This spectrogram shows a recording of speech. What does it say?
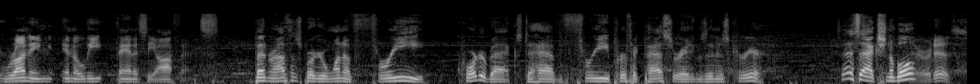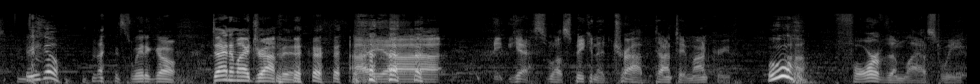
running an elite fantasy offense. Ben Roethlisberger, one of three quarterbacks to have three perfect passer ratings in his career. So that's actionable. There it is. There you go. nice way to go. Dynamite drop in. I uh, yes. Well, speaking of drop, Donte Moncrief, Ooh. four of them last week.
